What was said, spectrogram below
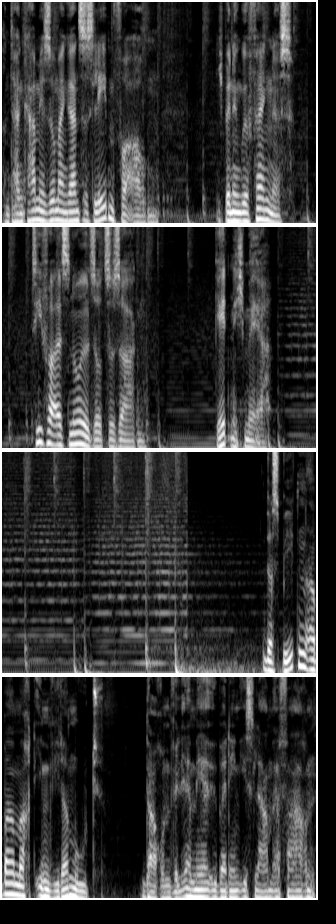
Und dann kam mir so mein ganzes Leben vor Augen. Ich bin im Gefängnis. Tiefer als null sozusagen. Geht nicht mehr. Das Beten aber macht ihm wieder Mut. Darum will er mehr über den Islam erfahren.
